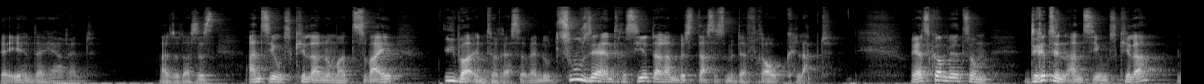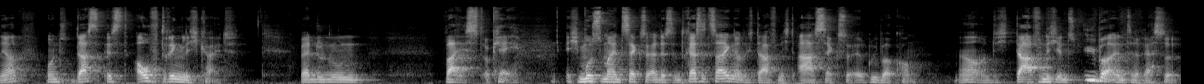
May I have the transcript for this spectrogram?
der ihr hinterher rennt. Also das ist Anziehungskiller Nummer zwei, Überinteresse. Wenn du zu sehr interessiert daran bist, dass es mit der Frau klappt. Und jetzt kommen wir zum dritten Anziehungskiller, ja, und das ist Aufdringlichkeit. Wenn du nun weißt, okay, ich muss mein sexuelles Interesse zeigen, also ich darf nicht asexuell rüberkommen. Ja, und ich darf nicht ins Überinteresse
